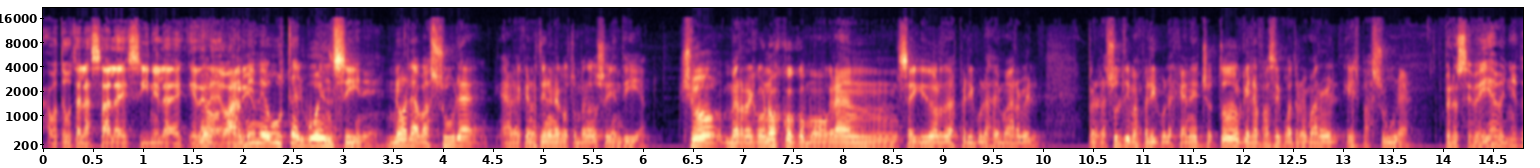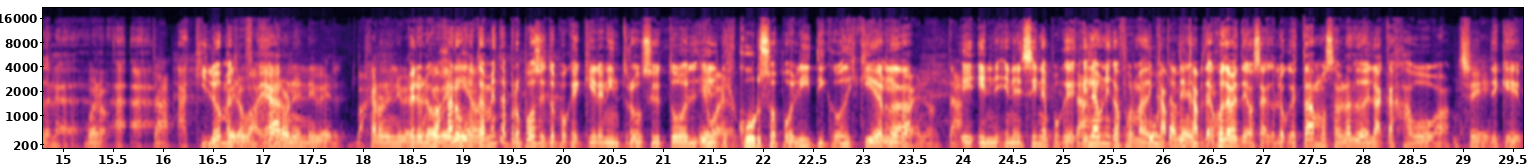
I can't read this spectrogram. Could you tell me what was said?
¿A vos te gusta la sala de cine, la de que era la de a barrio? mí me gusta el buen cine, no la basura a la que nos tienen acostumbrados hoy en día. Yo me reconozco como gran seguidor de las películas de Marvel, pero las últimas películas que han hecho, todo lo que es la fase 4 de Marvel, es basura. Pero se veía venir de la, Bueno, a, a- está. a kilómetros. Pero bajaron el nivel, bajaron el nivel. Pero lo bajaron venía- justamente a propósito porque quieren introducir todo el, Y el bueno. discurso político de izquierda bueno, está. en, en el cine porque es la única forma de, cap- de Justamente. captar. Justamente, o sea, lo que estábamos hablando de la caja boba, Sí. de que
